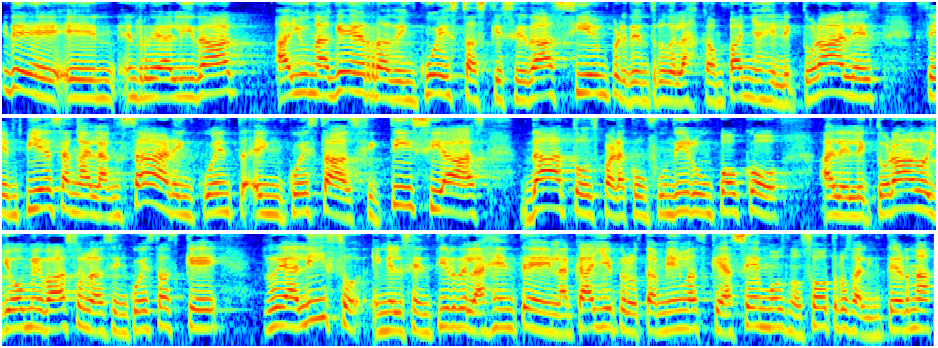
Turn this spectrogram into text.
Mire, en, realidad hay una guerra de encuestas que se da siempre dentro de las campañas electorales. Se empiezan a lanzar encuestas ficticias, datos para confundir un poco al electorado. Yo me baso en las encuestas que realizo en el sentir de la gente en la calle, pero también las que hacemos nosotros a la interna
